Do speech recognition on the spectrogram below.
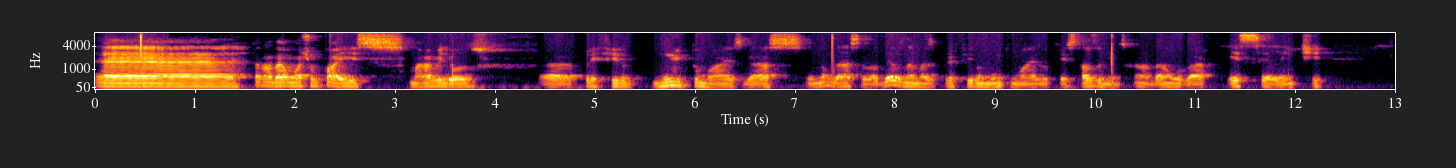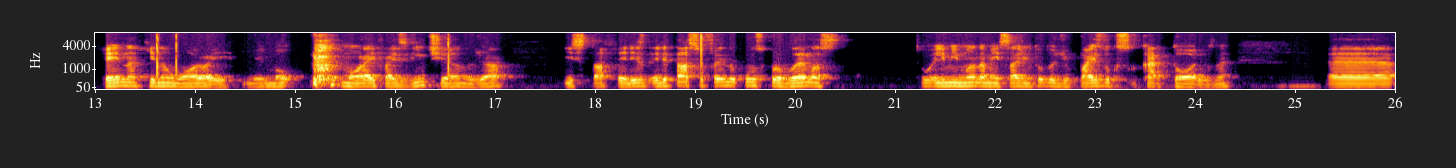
É, Canadá é um ótimo país, maravilhoso. É, prefiro muito mais, graças, não graças a Deus, né, mas prefiro muito mais do que Estados Unidos. Canadá é um lugar excelente. Pena que não moro aí. Meu irmão mora aí faz 20 anos já e está feliz. Ele está sofrendo com os problemas. Ele me manda mensagem todo dia, o país dos cartórios, né? É,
